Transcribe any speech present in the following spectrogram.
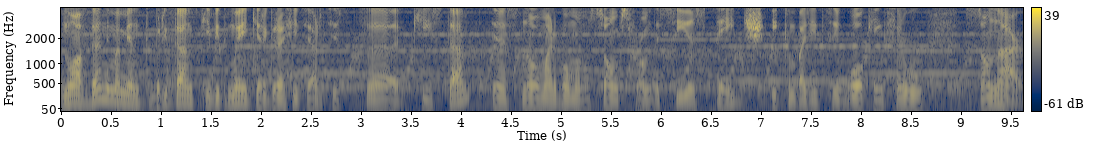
Ну а в данный момент британский битмейкер и граффити-артист э, Киста э, с новым альбомом Songs from the Sea's Edge и композицией Walking Through Sonar,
